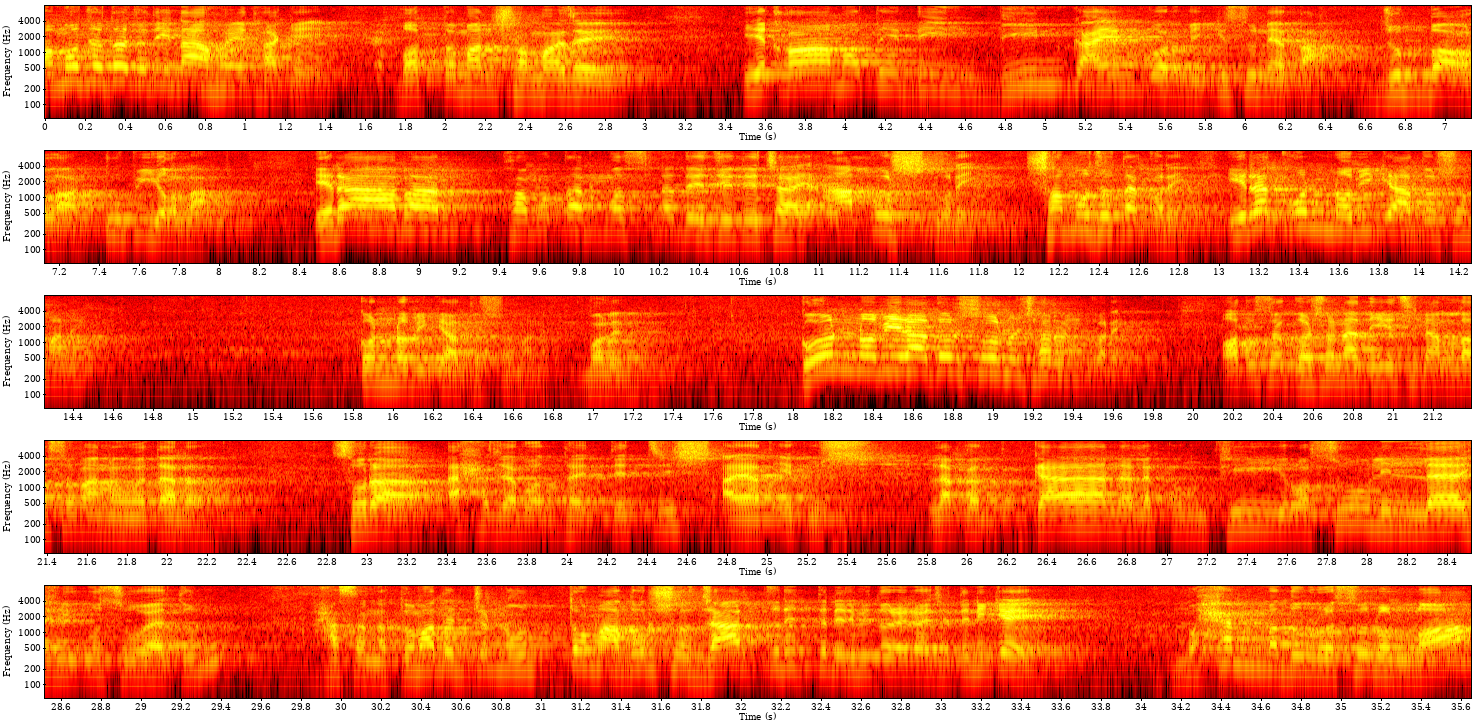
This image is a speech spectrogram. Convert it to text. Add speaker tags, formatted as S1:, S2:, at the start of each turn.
S1: সমঝোতা যদি না হয়ে থাকে, বর্তমান সমাজে একামতি দিন দিন কায়েম করবে কিছু নেতা, জুব্বাওয়ালা, টুপিওয়ালা। এরা আবার ক্ষমতার মসনাদে যেতে চায়, আপোষ করে, সমঝোতা করে। এরা কোন নবীকে আদর্শ মানে? কোন নবীকে আদর্শ মানে? বলেন। কোন নবীর আদর্শ অনুসরণ করে? অথচ ঘোষণা দিয়েছেন আল্লাহ তাআলা, সূরা আহজাব অধ্যায় 33 আয়াত 21 লাকাদ কানা লাকুম ফি রাসূলিল্লাহি উসওয়াতুন হাসানা তোমাদের জন্য উত্তম আদর্শ যার চরিত্রের ভিতরে রয়েছে, তিনি কে? মুহাম্মাদুর রাসূলুল্লাহ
